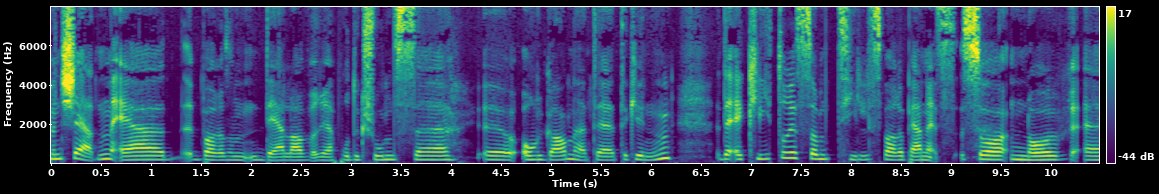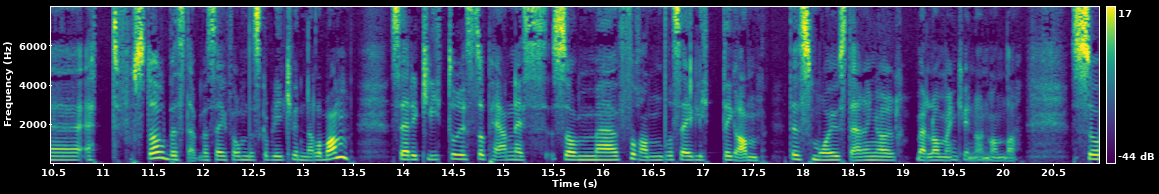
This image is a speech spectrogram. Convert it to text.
men skjeden er bare en sånn del av reproduksjonsorganet til, til, kvinnen. Det er klitoris som tilsvarer penis. Så når eh, et foster bestemmer seg for om det skal bli kvinne eller mann, så er det klitoris og penis som eh, forandrer seg lite grann. Det er små justeringer mellom en kvinne og en mann, da. Så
